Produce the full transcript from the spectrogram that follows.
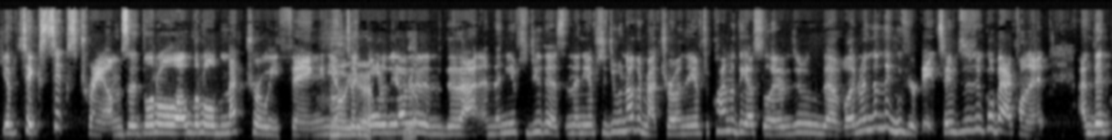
You have to take six trams, a little a little metro-y thing, and you have oh, to yeah. go to the other yep. and do that, and then you have to do this, and then you have to do another metro, and then you have to climb up the escalator, do the escalator, and then they move your gate. So you have to go back on it, and then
